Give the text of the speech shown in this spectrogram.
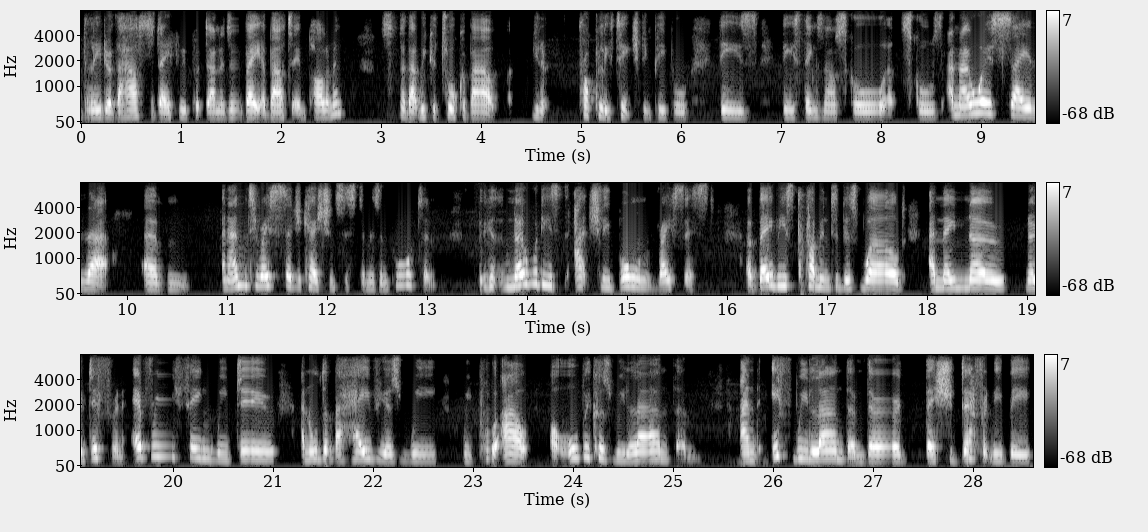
the leader of the House today if we put down a debate about it in Parliament, so that we could talk about, you know, properly teaching people these these things in our school schools. And I always say that um, an anti-racist education system is important because nobody's actually born racist. A babies come into this world and they know no different. Everything we do and all the behaviors we we put out are all because we learned them. And if we learn them there there should definitely be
